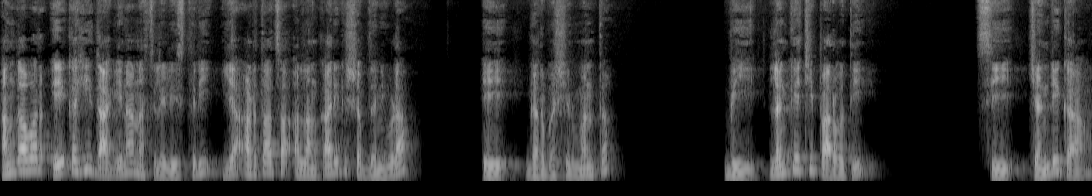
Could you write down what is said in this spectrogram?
अंगावर एकही दागिना नसलेली स्त्री या अर्थाचा अलंकारिक शब्द निवडा. ए. गर्भश्रीमंत बी. लंकेची पार्वती. सी. चंडिका.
